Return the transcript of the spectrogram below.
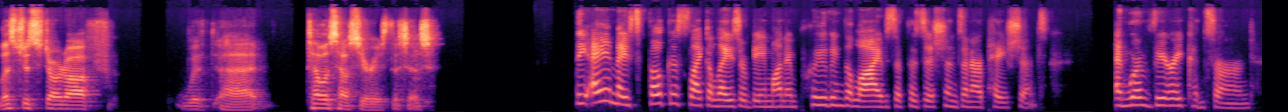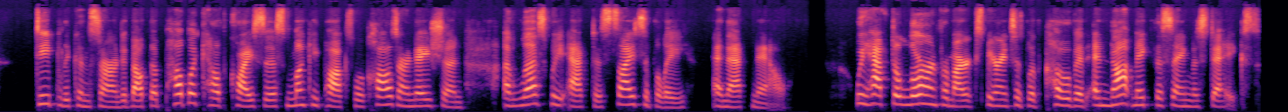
Let's just start off with uh, tell us how serious this is. The AMA's focused like a laser beam on improving the lives of physicians and our patients. And we're very concerned deeply concerned about the public health crisis monkeypox will cause our nation unless we act decisively and act now. We have to learn from our experiences with COVID and not make the same mistakes.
